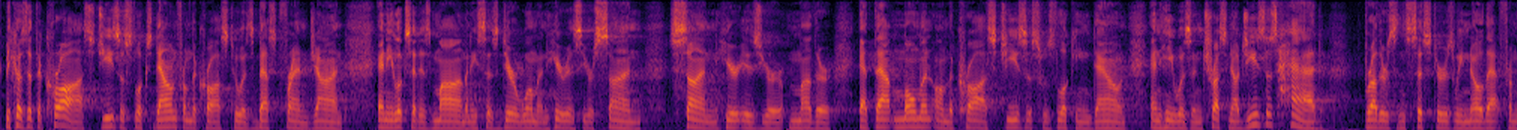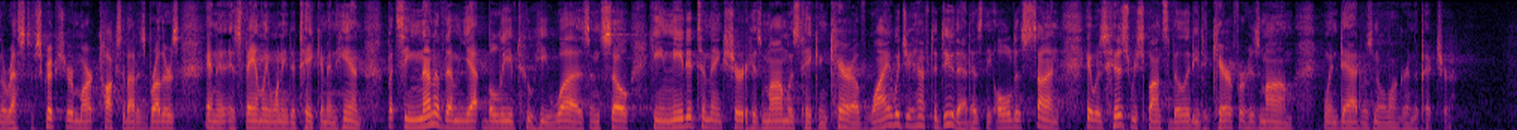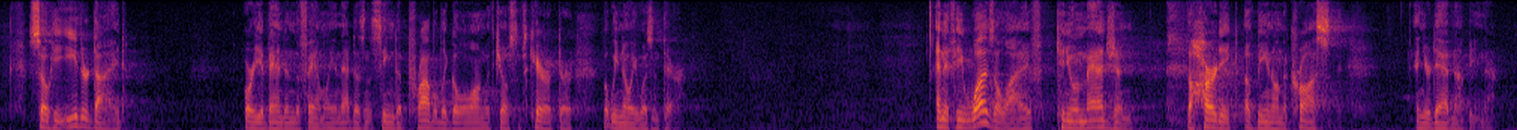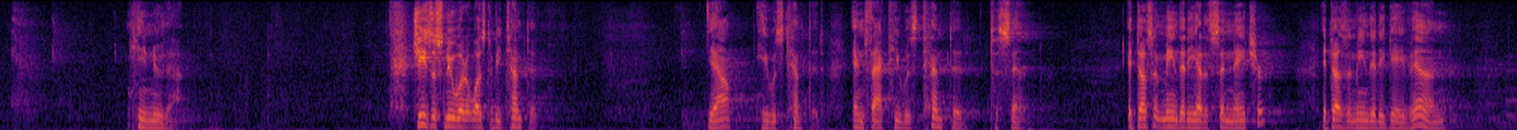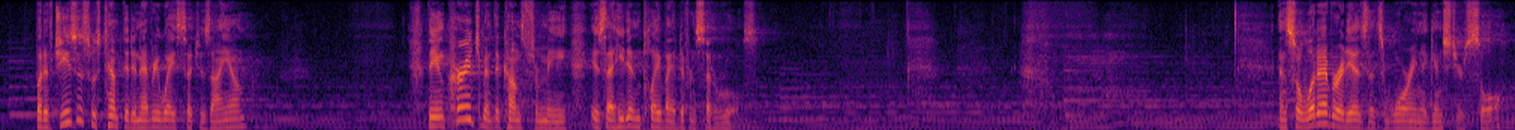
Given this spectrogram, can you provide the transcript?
Because at the cross, Jesus looks down from the cross to his best friend, John, and he looks at his mom and he says, Dear woman, here is your son. Son, here is your mother. At that moment on the cross, Jesus was looking down and he was entrusted. Now, Jesus had brothers and sisters. We know that from the rest of Scripture. Mark talks about his brothers and his family wanting to take him in hand. But see, none of them yet believed who he was. And so he needed to make sure his mom was taken care of. Why would you have to do that? As the oldest son, it was his responsibility to care for his mom when dad was no longer in the picture. So he either died or he abandoned the family, and that doesn't seem to probably go along with Joseph's character, but we know he wasn't there. And if he was alive, can you imagine the heartache of being on the cross and your dad not being there? He knew that. Jesus knew what it was to be tempted. Yeah, he was tempted. In fact, he was tempted to sin. It doesn't mean that he had a sin nature, it doesn't mean that he gave in. But if Jesus was tempted in every way, such as I am, the encouragement that comes from me is that he didn't play by a different set of rules. And so, whatever it is that's warring against your soul,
